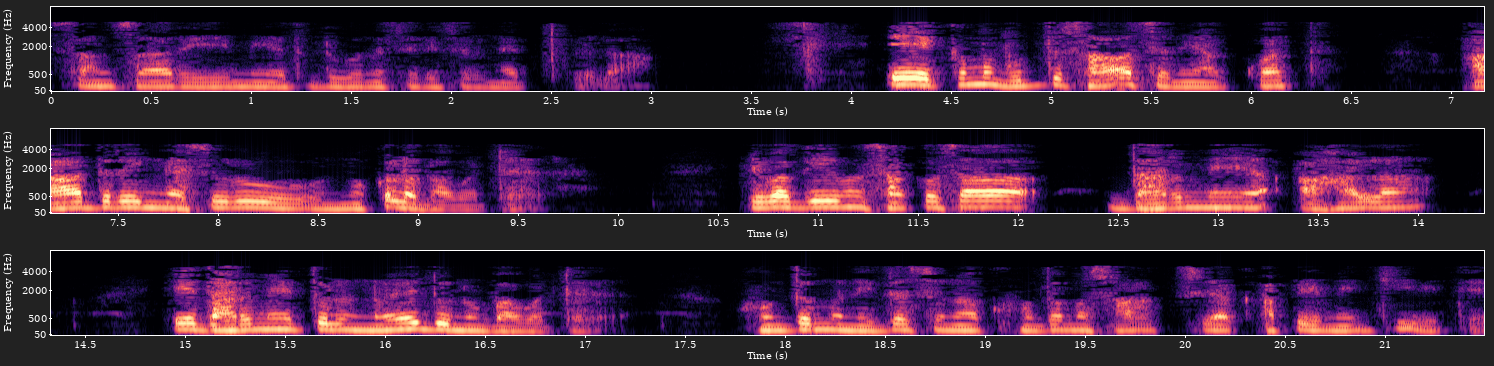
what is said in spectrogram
සංසාරයේ මේ අත දුවන සිරිසර නැත් වෙලා ඒ එකම බුද්ධ ශාසනයක්වත් ආදරෙන් ඇසුරු නොකළ බවට ඒ වගේම සකසා ධර්මයේ අහලා ඒ ධර්මයේ තුල නොයදුණු බවට හොඳම නිදර්ශනක් හොඳම සාක්ෂියක් අපේ මේ ජීවිතය.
